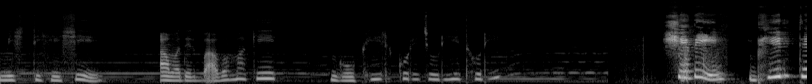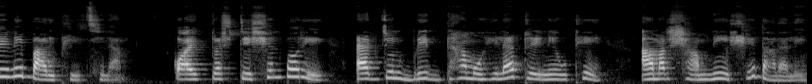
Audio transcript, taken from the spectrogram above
মিষ্টি হেসে আমাদের বাবা মাকে গভীর করে জড়িয়ে ধরি। সেদিন ভিড় ট্রেনে বাড়ি ফিরছিলাম। কয়েকটা স্টেশন পরে একজন বৃদ্ধা মহিলা ট্রেনে উঠে আমার সামনে এসে দাঁড়ালেন।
